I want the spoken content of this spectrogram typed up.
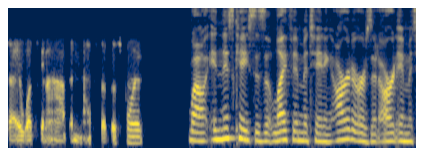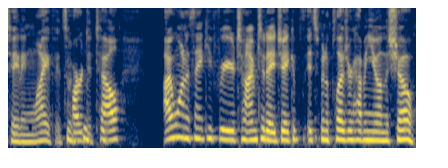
say what's going to happen next at this point. Well, in this case, is it life imitating art or is it art imitating life? It's hard to tell. I want to thank you for your time today, Jacob. It's been a pleasure having you on the show.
